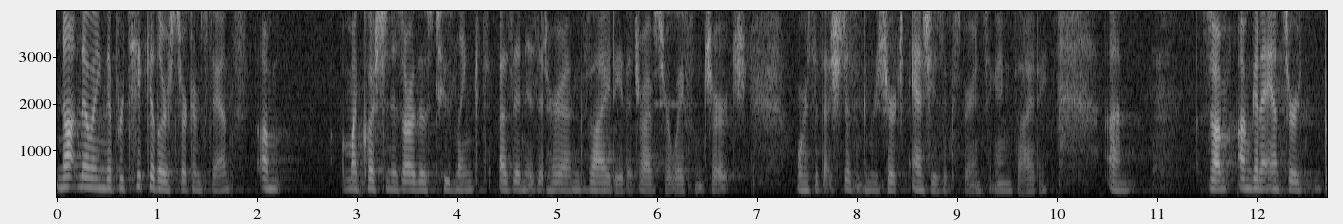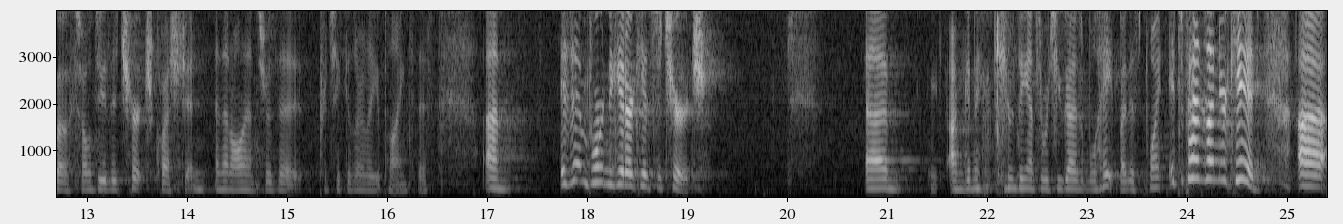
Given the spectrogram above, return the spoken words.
Not knowing the particular circumstance, um, my question is are those two linked? As in, is it her anxiety that drives her away from church? Or is it that she doesn't come to church and she's experiencing anxiety? Um, so I'm, I'm going to answer both. So I'll do the church question and then I'll answer the particularly applying to this. Um, is it important to get our kids to church? Um, I'm going to give the answer which you guys will hate by this point. It depends on your kid. Uh,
